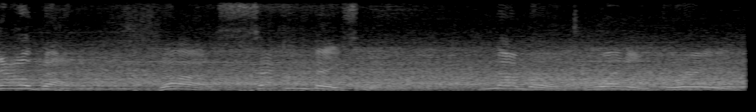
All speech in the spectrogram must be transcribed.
Now batting, the second baseman, number 23.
